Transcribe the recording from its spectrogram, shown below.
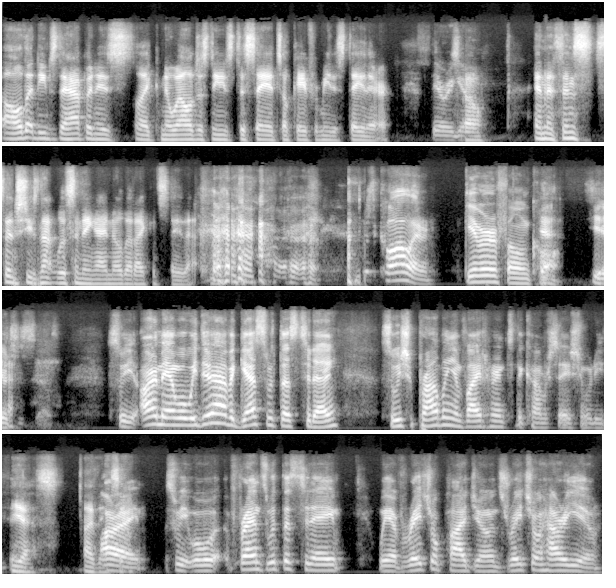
all that needs to happen is like Noelle just needs to say it's okay for me to stay there. There we so, go. And then since since she's not listening, I know that I could say that. just call her. Give her a phone call. Yeah. See yeah. what she says. Sweet. All right, man. Well, we do have a guest with us today. So we should probably invite her into the conversation. What do you think? Yes, I think All so. right. Sweet. Well, friends, with us today, we have Rachel Pieh Jones. Rachel, how are you?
